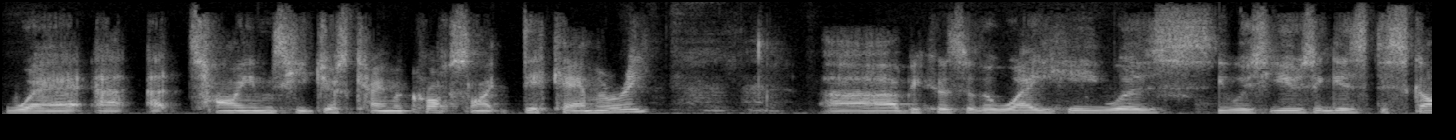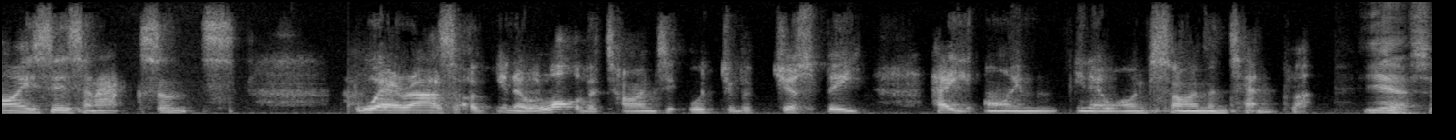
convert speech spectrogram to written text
where at, at, times he just came across like Dick Emery. Uh, because of the way he was he was using his disguises and accents, Whereas, uh, you know, a lot of the times it would just be, hey, I'm, you know, I'm Simon Templar. Yes,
